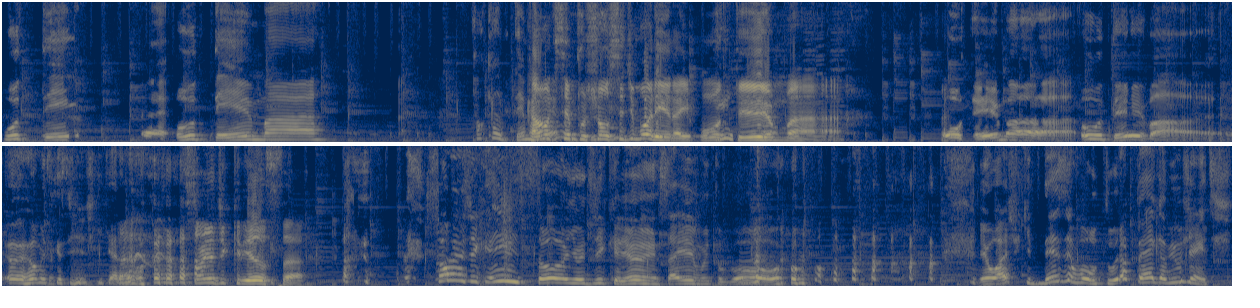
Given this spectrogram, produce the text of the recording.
O, te... é, o tema. Qual que é o tema? Calma que você puxou o Cid Moreira aí. O tema. O tema! O tema! Eu realmente esqueci, gente. O que, que era? Sonho de criança. sonho de Ih, sonho de criança! Aí, muito bom! Eu acho que desenvoltura pega, viu, gente?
